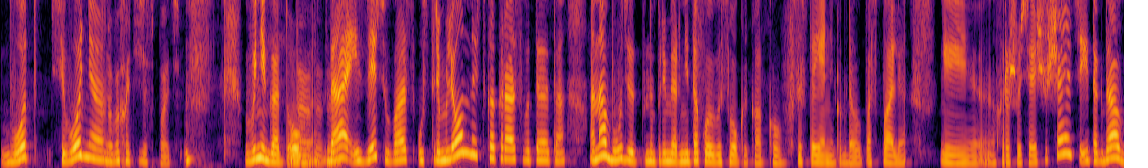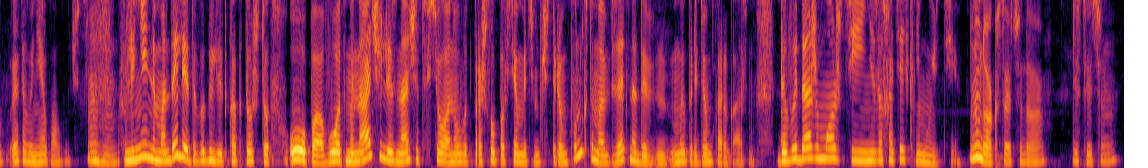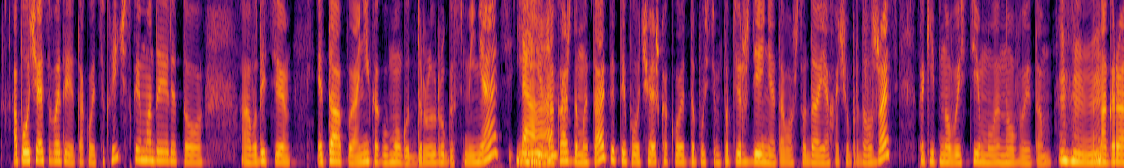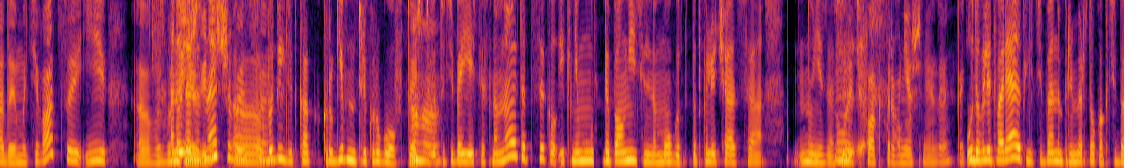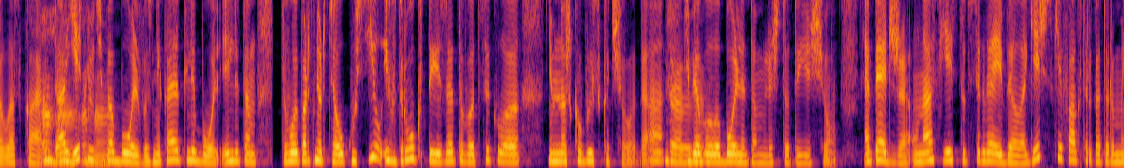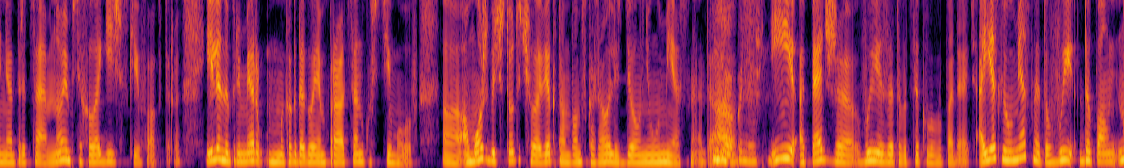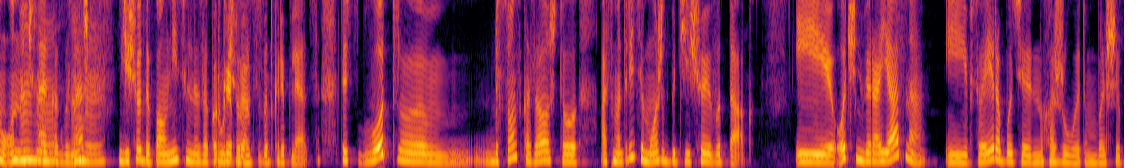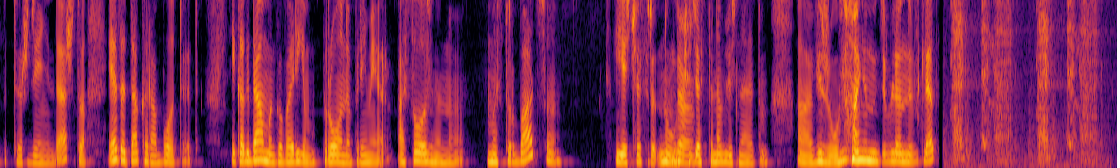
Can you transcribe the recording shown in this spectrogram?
вот сегодня Но вы хотите спать. вы не готовы. Да, Да, да, да. и здесь у вас устремленность как раз вот эта, она будет, например, не такой высокой, как в состоянии, когда вы поспали и хорошо себя ощущаете, и тогда этого не получится. Мгм. В линейной модели это выглядит как то, что опа, вот мы начали, значит, все, оно вот прошло по всем этим четырем пунктам, обязательно мы придем к оргазму. Да вы даже можете и не захотеть к нему идти. Ну да, кстати, да. Действительно. А получается, в этой такой циклической модели, то а, вот эти этапы, они как бы могут друг друга сменять, и Да. на каждом этапе ты получаешь какое-то, допустим, подтверждение того, что да, я хочу продолжать, какие-то новые стимулы, новые там Мгм. награды, мотивации, и э, Оно возбуждение даже, знаешь, э, выглядит как круги внутри кругов. То есть Ага. вот у тебя есть основной этот цикл, и к нему дополнительно могут подключаться, ну, не знаю, Ну, вот эти факторы внешние, да? какие-то? удовлетворяют ли тебя, например, то, как тебя ласкают, да, Ага, есть ли у ага. тебя боль, возникает ли боль, или там твой партнер тебя укусил, и вдруг ты из этого цикла немножко выскочила, да, Да, да, тебе да. было больно там или что-то еще. Опять же, у нас есть тут всегда и биологические факторы, которые мы не отрицаем, но и психологические факторы. Или, например, мы когда говорим про оценку стимулов, а а может быть, что-то человек там вам сказал или сделал неуместное, да, Да, конечно. и опять же, вы из этого цикла выпадаете. А если уместно, то вы дополнительно, ну, он начинает, Мгм, как бы, знаешь, мгм. еще дополнительно закручиваться, Подкрепляться. подкрепляться. То есть вот э, Бессон сказала, что, а смотрите, может быть еще и вот так. И очень вероятно, и в своей работе я нахожу этому большие подтверждения, да, что это так и работает. И когда мы говорим про, например, осознанную мастурбацию, я сейчас ну, Да. чуть остановлюсь на этом, а, вижу Анин удивленный взгляд.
